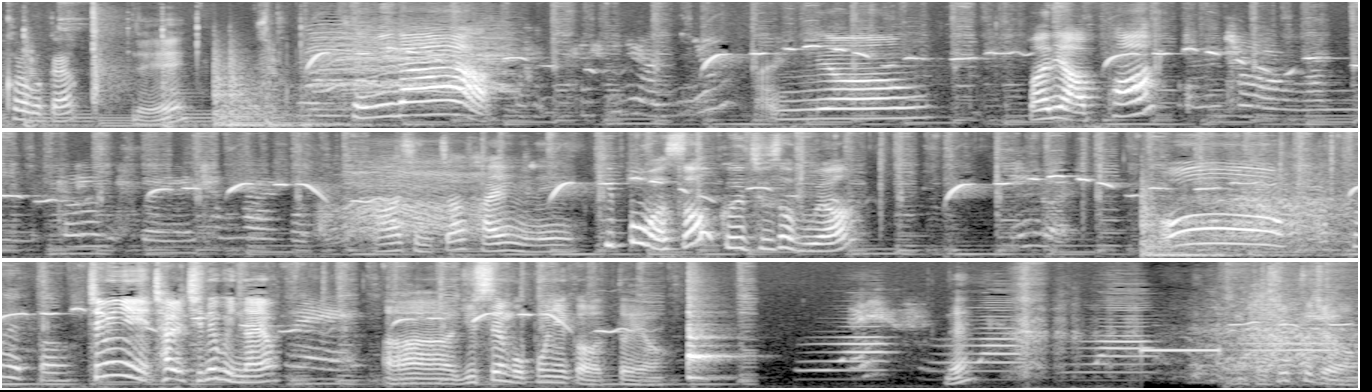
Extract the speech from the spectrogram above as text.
걸어볼까요? 네. 채민아! 안녕? 안녕. 많이 아파? 엄청 많이 떨어졌어요. 첫날보다. 아, 진짜? 다행이네. 피 뽑았어? 그 주사 뭐야? 오, 아프겠다. 채민이 잘 지내고 있나요? 네. 아, 뉴스에 못 보니까 어때요? 네? 더 슬프죠?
